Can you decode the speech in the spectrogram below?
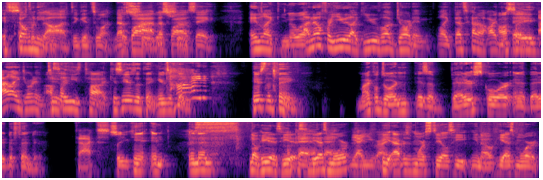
It's so many odds against one. That's, That's why. true, that's that's why I say. And like you know what? I know for you, like you love Jordan. Like that's kind of hard to I'll say. say- I like Jordan too. I'll say he's tied. Because here's the thing. Here's the thing. Tied. Here's the thing. Michael Jordan is a better scorer and a better defender. Facts. So you can't and and then no, he is. He Okay, is. He has more. Yeah, you right. He averages more steals. He you know he has more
